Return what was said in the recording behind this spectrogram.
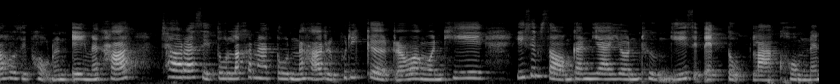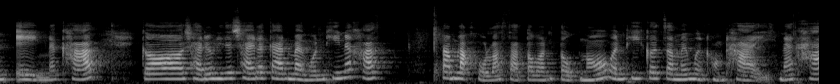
2566 นั่นเองนะคะ ชาวราศีตุลลัคนาตุลนะคะ หรือผู้ที่เกิดระหว่างวันที่ 22 กันยายนถึง 21 ตุลาคมนั่นเองนะคะ ก็ชาเดลนี้จะใช้ในการแบ่งวันที่นะคะ ตามหลักโหราศาสตร์ตะวันตกเนาะวันที่ก็จะไม่เหมือนของไทยนะคะ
